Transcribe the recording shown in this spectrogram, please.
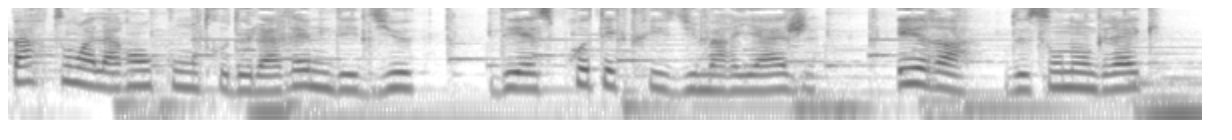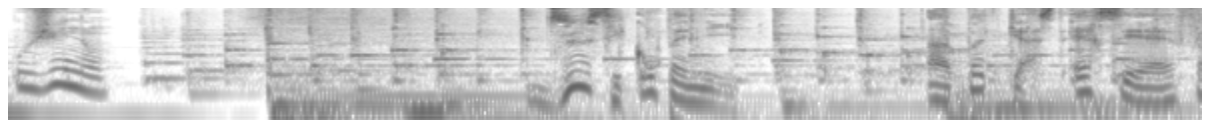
partons à la rencontre de la reine des dieux, déesse protectrice du mariage, Héra de son nom grec ou Junon. Zeus et compagnie. Un podcast RCF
